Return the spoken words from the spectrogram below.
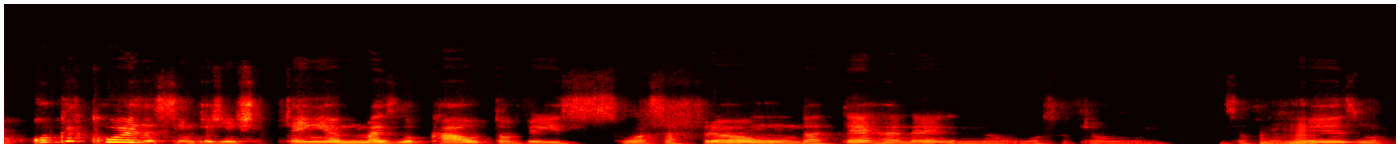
qualquer coisa assim que a gente tenha mais local, talvez um açafrão da terra, né? Não, um açafrão, açafrão uhum. mesmo.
